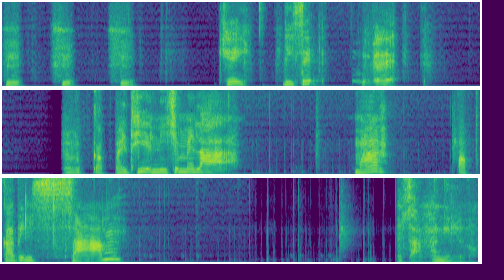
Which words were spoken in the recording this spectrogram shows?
ฝึกโอเครีเซ็ตเรากลับไปที่อันนี้ใช่ไหมล่ะ มา ปรับกลายเป็นสามเป็นสามเท่านี้เลยเหรอ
